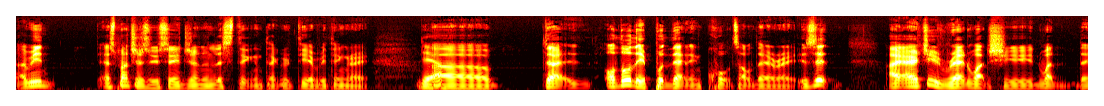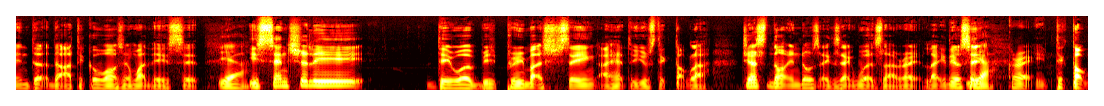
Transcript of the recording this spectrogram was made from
I mean, as much as you say journalistic integrity, everything, right? Yeah. Uh, that although they put that in quotes out there, right? Is it? I I actually read what she, what the inter, the article was, and what they said. yeah. Essentially, they were be pretty much saying I had to use TikTok lah, just not in those exact words lah, right? Like they'll say, yeah, correct. TikTok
